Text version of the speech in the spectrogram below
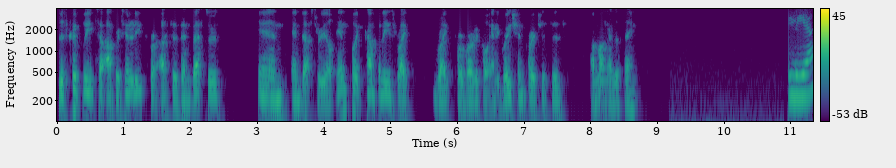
This could lead to opportunities for us as investors in industrial input companies, right, right for vertical integration purchases, among other things. Leah,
